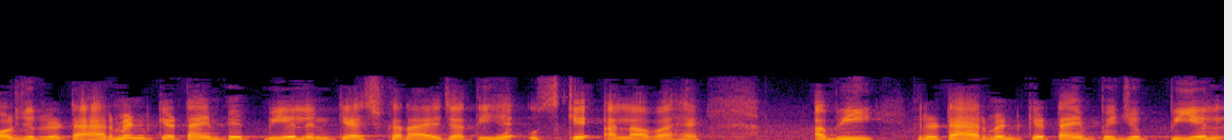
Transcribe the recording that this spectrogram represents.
और जो रिटायरमेंट के टाइम पे पीएल इनकैश कराई जाती है, उसके अलावा है। अभी रिटायरमेंट के टाइम पे जो पीएल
